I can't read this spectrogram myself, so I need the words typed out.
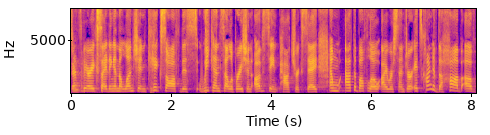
That's very exciting. And the luncheon kicks off this weekend celebration of St. Patrick's Day. And at the Buffalo Irish Center, it's kind of the hub of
